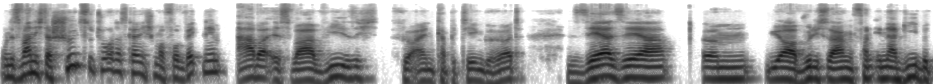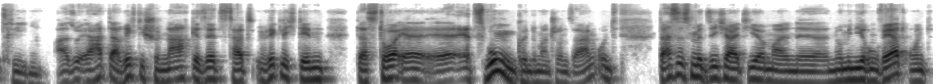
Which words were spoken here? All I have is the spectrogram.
Und es war nicht das schönste Tor, das kann ich schon mal vorwegnehmen, aber es war, wie sich für einen Kapitän gehört, sehr, sehr ähm, ja, würde ich sagen, von Energie betrieben. Also er hat da richtig schön nachgesetzt, hat wirklich den, das Tor er, er, erzwungen, könnte man schon sagen. Und das ist mit Sicherheit hier mal eine Nominierung wert. Und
